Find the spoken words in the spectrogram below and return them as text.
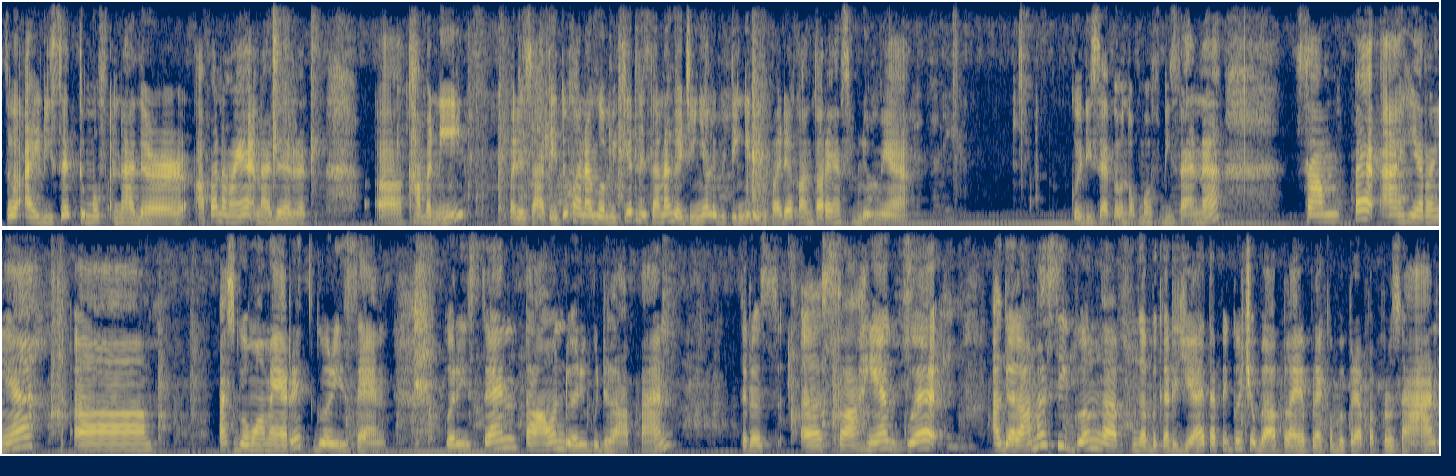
Tuh I decide to move another apa namanya another uh, company pada saat itu karena gue mikir di sana gajinya lebih tinggi daripada kantor yang sebelumnya. Gue decide untuk move di sana. Sampai akhirnya um, pas gue mau merit gue resign. Gue resign tahun 2008 terus uh, setelahnya gue agak lama sih gue nggak nggak bekerja tapi gue coba apply apply ke beberapa perusahaan.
